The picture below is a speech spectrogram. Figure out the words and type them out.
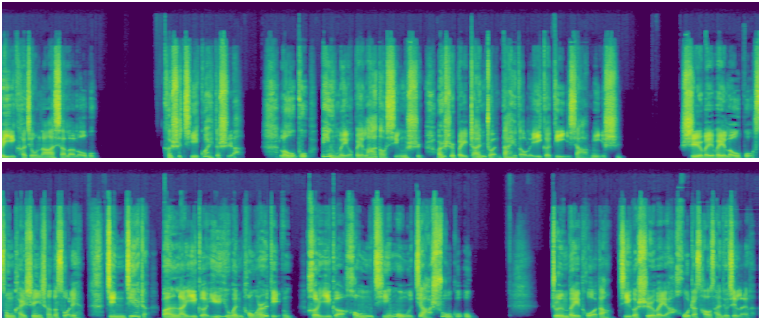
立刻就拿下了楼部。可是奇怪的是啊，楼部并没有被拉到刑室，而是被辗转带到了一个地下密室。侍卫为楼部松开身上的锁链，紧接着搬来一个鱼纹铜耳鼎和一个红漆木架树骨。准备妥当，几个侍卫啊护着曹参就进来了。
